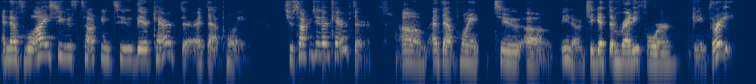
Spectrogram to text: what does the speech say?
And that's why she was talking to their character at that point. She was talking to their character um, at that point to, uh, you know, to get them ready for game three.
